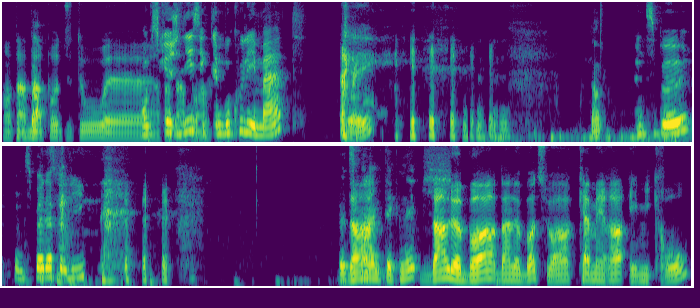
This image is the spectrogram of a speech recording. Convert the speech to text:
On ne t'entend pas du tout. Euh, Donc, ce que je dis, c'est que tu aimes beaucoup les maths. Oui. Donc, un petit peu, un petit peu à la folie. Petit dans, problème technique. Dans le bas, dans le bas, tu as caméra et micro.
